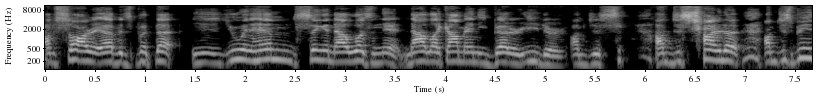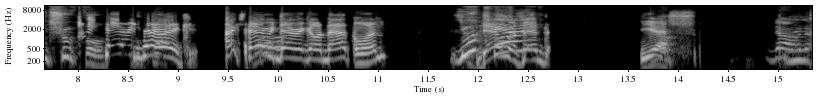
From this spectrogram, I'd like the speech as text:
I'm sorry, Yvens, but that you, you and him singing that wasn't it. Not like I'm any better either. I'm just I'm just trying to I'm just being truthful. Carry Derek. I carried Derek on that one. You Derek was carried? in- Yes. No, no,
